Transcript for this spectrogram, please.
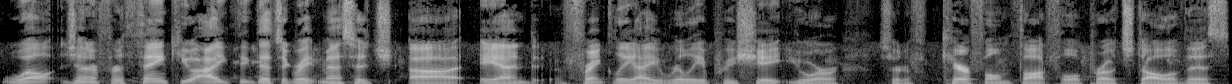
Well, Jennifer, thank you. I think that's a great message, uh, and frankly, I really appreciate your sort of careful and thoughtful approach to all of this.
